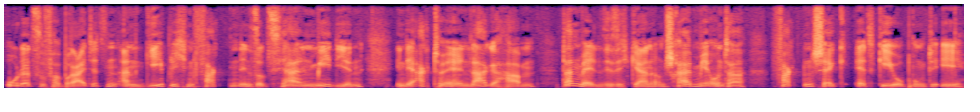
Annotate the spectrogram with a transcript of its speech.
oder zu verbreiteten angeblichen Fakten in sozialen Medien in der aktuellen Lage haben, dann melden Sie sich gerne und schreiben mir unter faktencheck.geo.de.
